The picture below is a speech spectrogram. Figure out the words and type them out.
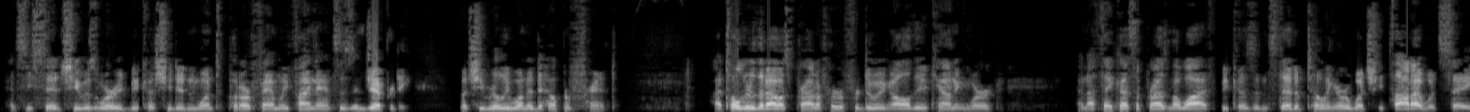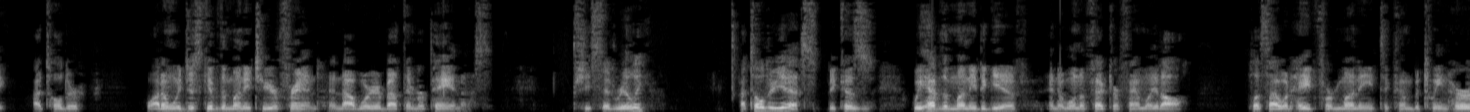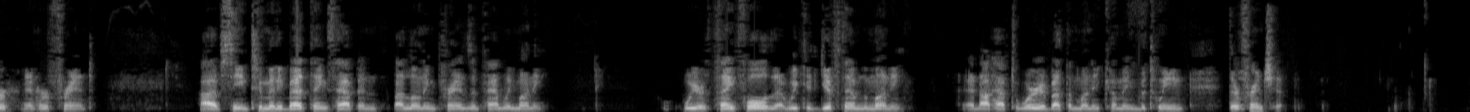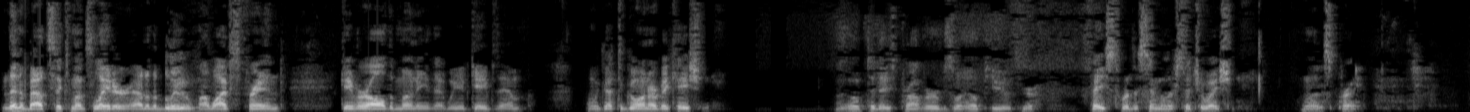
and she said she was worried because she didn't want to put our family finances in jeopardy, but she really wanted to help her friend. I told her that I was proud of her for doing all the accounting work, and I think I surprised my wife because instead of telling her what she thought I would say, I told her, Why don't we just give the money to your friend and not worry about them repaying us? She said, Really? I told her yes, because we have the money to give and it won't affect our family at all. Plus, I would hate for money to come between her and her friend. I have seen too many bad things happen by loaning friends and family money. We are thankful that we could gift them the money and not have to worry about the money coming between their friendship. And then about six months later, out of the blue, my wife's friend gave her all the money that we had gave them, and we got to go on our vacation. I hope today's Proverbs will help you if you're faced with a similar situation. Let us pray.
